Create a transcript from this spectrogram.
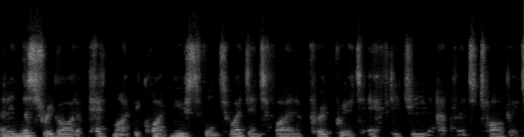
And in this regard, a PET might be quite useful to identify an appropriate FDG avid target.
